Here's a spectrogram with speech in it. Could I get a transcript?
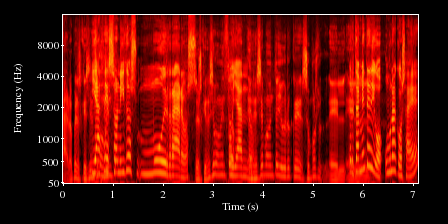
claro, pero es que en y ese hace momento, sonidos muy raros. pero es que en ese momento, follando. en ese momento yo creo que somos el. Pero también te digo una cosa, ¿eh?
